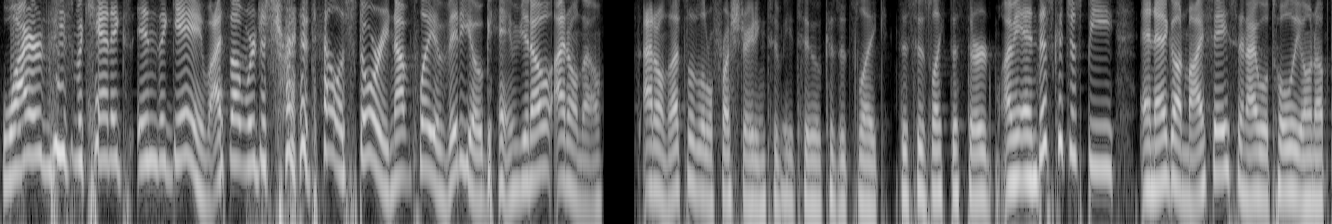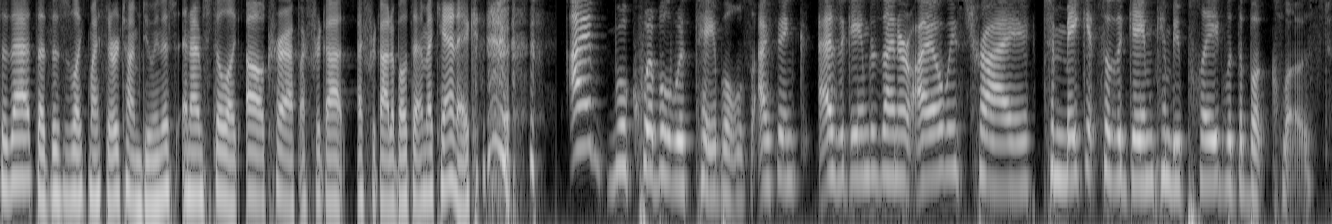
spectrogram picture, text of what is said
Why are these mechanics in the game? I thought we're just trying to tell a story, not play a video game, you know? I don't know. I don't know. That's a little frustrating to me too, because it's like this is like the third. I mean, and this could just be an egg on my face, and I will totally own up to that. That this is like my third time doing this, and I'm still like, oh crap, I forgot, I forgot about that mechanic. I will quibble with tables. I think as a game designer, I always try to make it so the game can be played with the book closed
